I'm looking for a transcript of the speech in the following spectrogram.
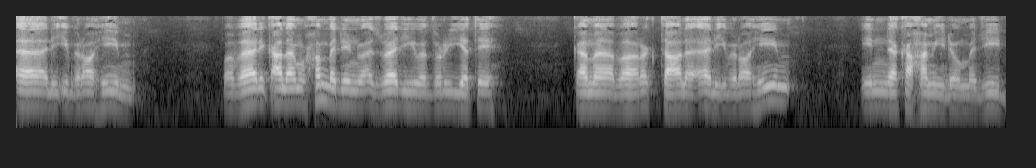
آل إبراهيم وبارك على محمد وأزواجه وذريته. كما باركت على آل إبراهيم إنك حميد مجيد.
